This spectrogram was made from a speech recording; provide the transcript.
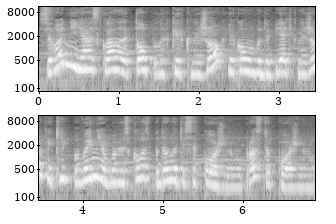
Сьогодні я склала топ легких книжок, в якому буде 5 книжок, які повинні обов'язково сподобатися кожному, просто кожному.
